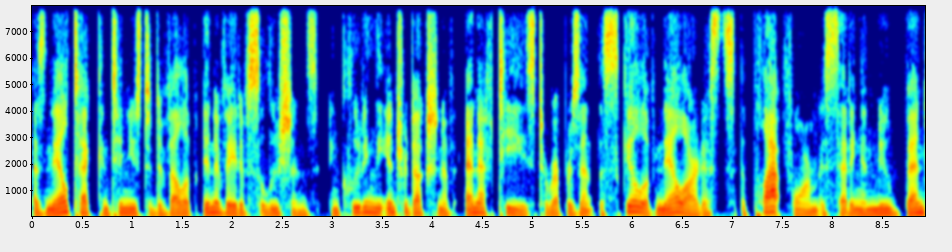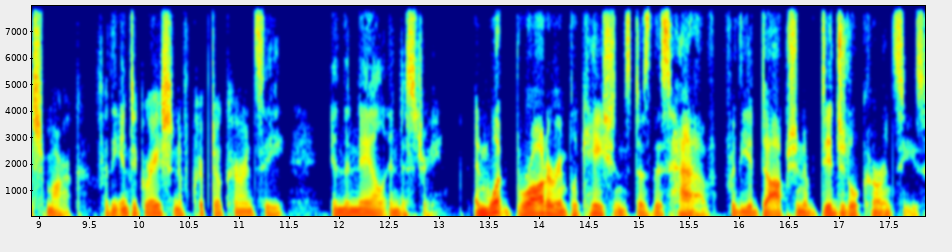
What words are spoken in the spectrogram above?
As Nailtech continues to develop innovative solutions, including the introduction of NFTs to represent the skill of nail artists, the platform is setting a new benchmark for the integration of cryptocurrency in the nail industry. And what broader implications does this have for the adoption of digital currencies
